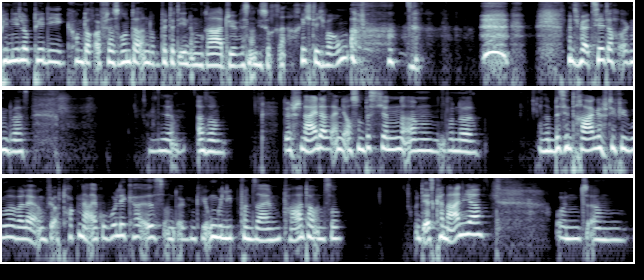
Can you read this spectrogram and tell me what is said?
Penelope, die kommt auch öfters runter und bittet ihn um Rat. Wir wissen auch nicht so richtig warum, aber manchmal erzählt auch irgendwas. Ja, also der Schneider ist eigentlich auch so ein bisschen ähm, so eine so ein bisschen tragisch die Figur, weil er irgendwie auch trockener Alkoholiker ist und irgendwie ungeliebt von seinem Vater und so. Und er ist Kanadier und ähm,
